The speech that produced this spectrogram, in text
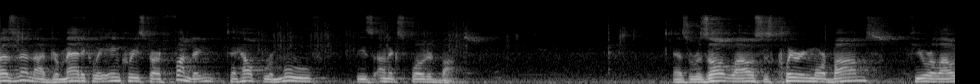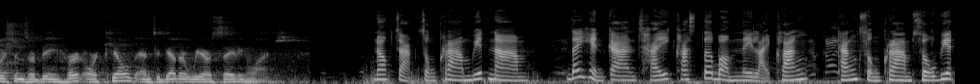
president, I've dramatically increased our funding to help remove these unexploded bombs. As a result, Laos is clearing more bombs, fewer Laotians are being hurt or killed, and together we are saving lives. นอกจากสงครามเวียดนาม ได้เห็นการใช้คลัสเตอร์บอมในหลายครั้ง ทั้งสงครามโซเวียต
